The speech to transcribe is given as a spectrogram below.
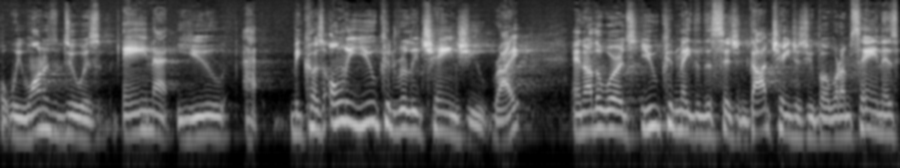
what we wanted to do is aim at you, at, because only you could really change you, right? In other words, you can make the decision. God changes you, but what I'm saying is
